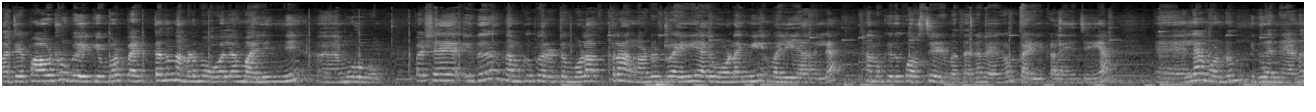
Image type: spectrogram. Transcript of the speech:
മറ്റേ പൗഡർ ഉപയോഗിക്കുമ്പോൾ പെട്ടെന്ന് നമ്മുടെ മുഖമെല്ലാം വലിഞ്ഞ് മുറുകും. പക്ഷേ ഇത് നമുക്ക് പുരട്ടുമ്പോൾ അത്ര അങ്ങോട്ട് ഡ്രൈ ആയി ഉണങ്ങി വലിയാറില്ല. നമുക്കിത് കുറച്ച് കഴിയുമ്പോൾ തന്നെ വേഗം കഴുകിക്കളയുകയും ചെയ്യാം. എല്ലാം കൊണ്ടും ഇത് തന്നെയാണ്.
